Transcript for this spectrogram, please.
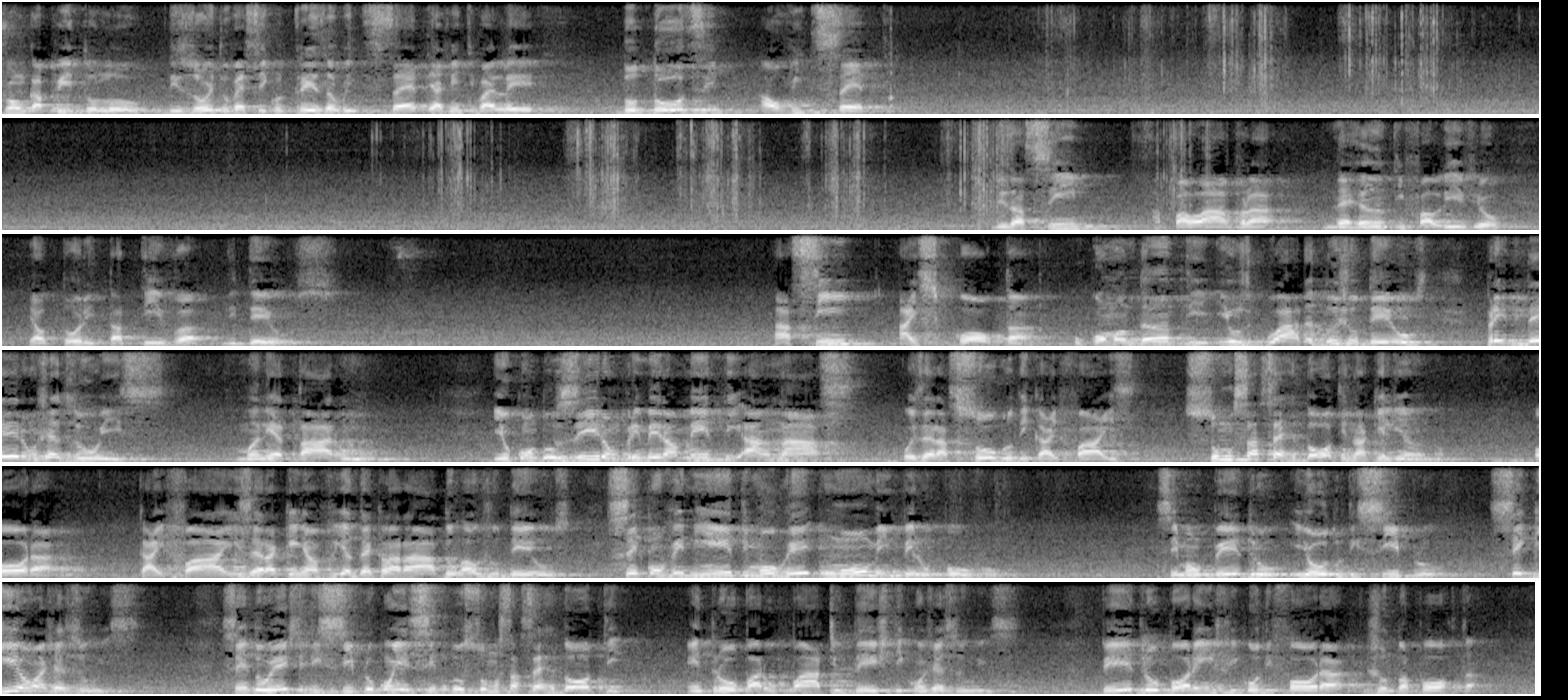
João capítulo 18, versículo 13 ao 27, a gente vai ler do 12 ao 27. Diz assim a palavra inerrante, infalível e autoritativa de Deus. Assim, a escolta, o comandante e os guardas dos judeus prenderam Jesus, manietaram-no e o conduziram primeiramente a Anás, pois era sogro de Caifás, sumo sacerdote naquele ano. Ora, Caifás era quem havia declarado aos judeus ser conveniente morrer um homem pelo povo. Simão Pedro e outro discípulo seguiam a Jesus. Sendo este discípulo conhecido do sumo sacerdote, entrou para o pátio deste com Jesus. Pedro, porém, ficou de fora, junto à porta.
